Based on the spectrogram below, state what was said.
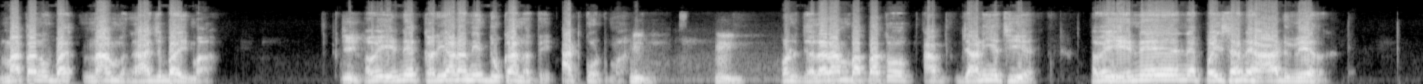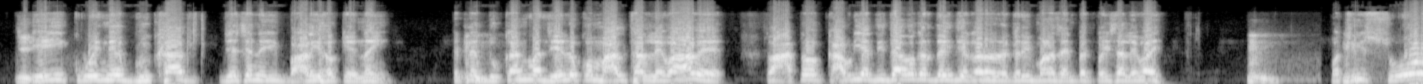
માતાનું નામ રાજબાઈ માં હવે એને કરિયાણાની દુકાન હતી આટકોટમાં. પણ જલારામ બાપા તો આપ જાણીએ છીએ હવે એને ને પૈસા ને આડ વેર એ કોઈને ભૂખા જે છે ને એ ભાળી હકે નહીં. એટલે. દુકાનમાં જે લોકો માલથાલ લેવા આવે તો આ તો કાવડિયા દીધા વગર દઈ દે કરો ગરીબ માણસ એની પાસે પૈસા લેવાય. પછી સોળ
